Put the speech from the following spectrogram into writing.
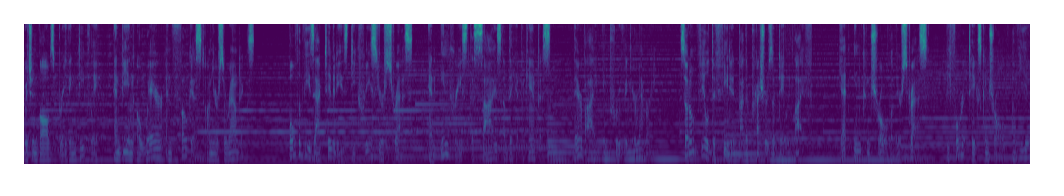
which involves breathing deeply and being aware and focused on your surroundings. Both of these activities decrease your stress and increase the size of the hippocampus, thereby improving your memory. So don't feel defeated by the pressures of daily life. Get in control of your stress before it takes control of you.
